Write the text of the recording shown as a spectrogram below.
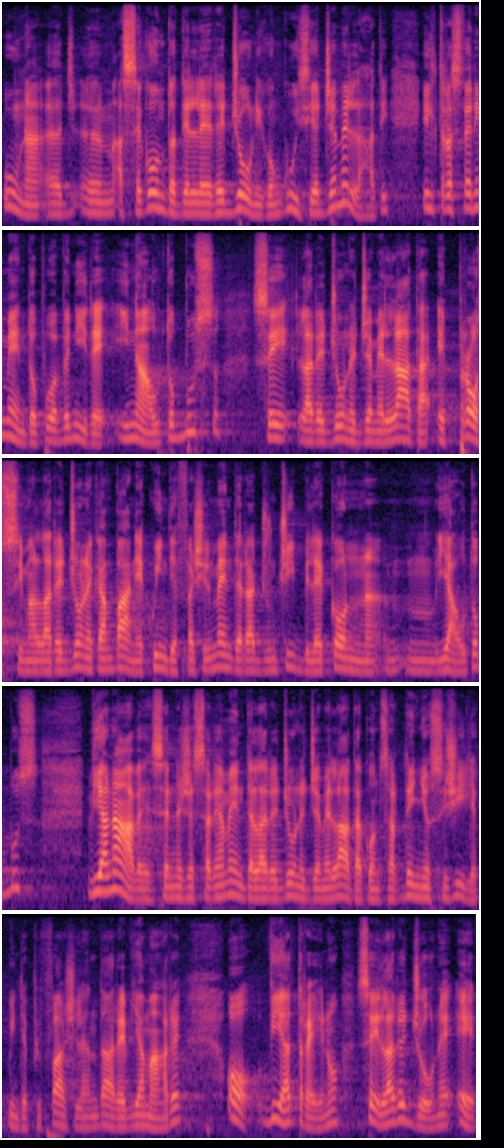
una, eh, ehm, a seconda delle regioni con cui si è gemellati, il trasferimento può avvenire in autobus se la regione gemellata è prossima alla regione Campania e quindi è facilmente raggiungibile con mm, gli autobus, via nave se necessariamente la regione gemellata con Sardegna o Sicilia, quindi è più facile andare via mare, o via treno se la regione è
